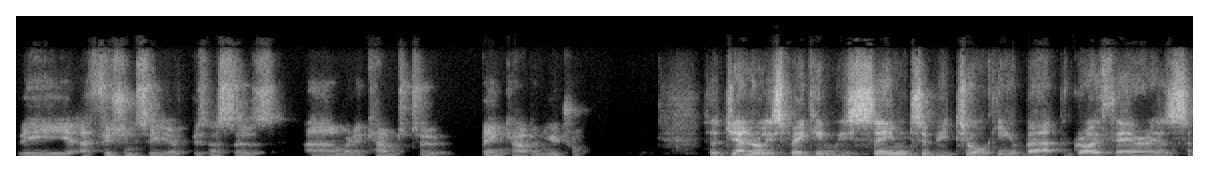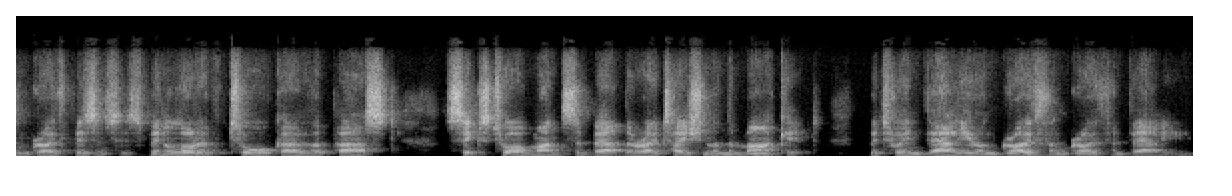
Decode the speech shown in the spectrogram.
the efficiency of businesses um, when it comes to being carbon neutral. So, generally speaking, we seem to be talking about the growth areas and growth businesses. There's been a lot of talk over the past six, 12 months about the rotation in the market between value and growth and growth and value.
